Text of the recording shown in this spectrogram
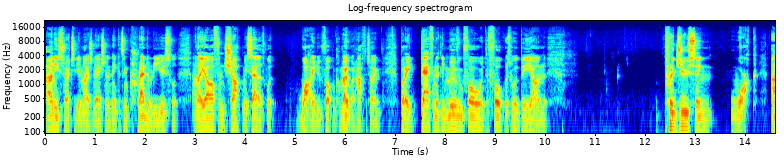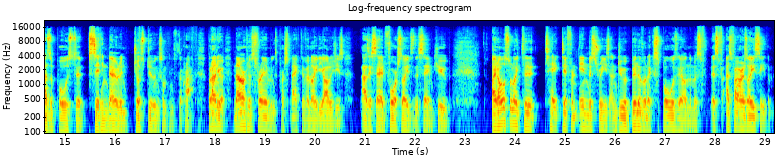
any stretch of the imagination. I think it's incredibly useful, and I often shock myself with what I do fucking come out with half the time. But I definitely moving forward, the focus will be on producing work as opposed to sitting down and just doing something for the crack. But anyway, narratives, framings, perspective, and ideologies. As I said, four sides of the same cube. I'd also like to take different industries and do a bit of an expose on them as, as, as far as I see them.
